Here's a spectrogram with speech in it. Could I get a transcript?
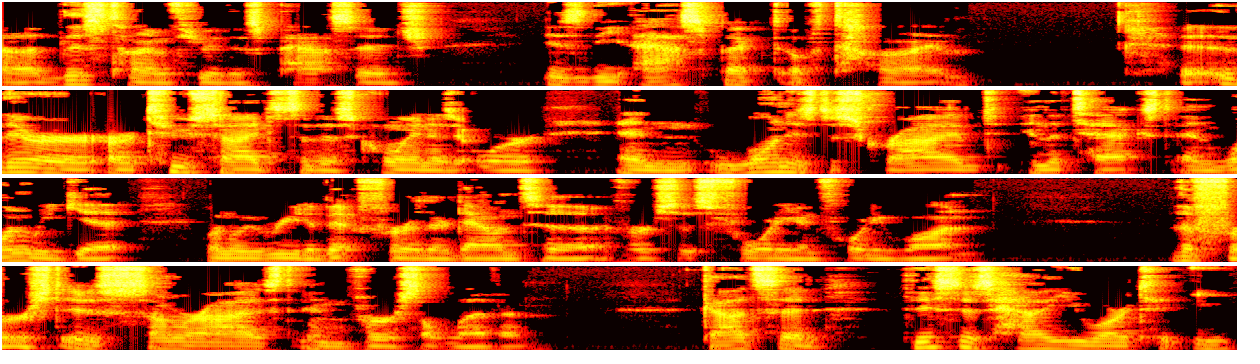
uh, this time through this passage is the aspect of time. Uh, there are, are, two sides to this coin, as it were, and one is described in the text, and one we get when we read a bit further down to verses 40 and 41. The first is summarized in verse 11. God said, This is how you are to eat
